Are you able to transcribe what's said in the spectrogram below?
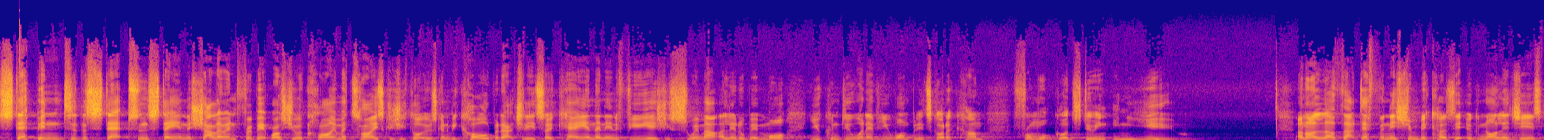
step into the steps and stay in the shallow end for a bit whilst you acclimatize because you thought it was going to be cold, but actually it's okay. And then in a few years you swim out a little bit more. You can do whatever you want, but it's got to come from what God's doing in you. And I love that definition because it acknowledges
